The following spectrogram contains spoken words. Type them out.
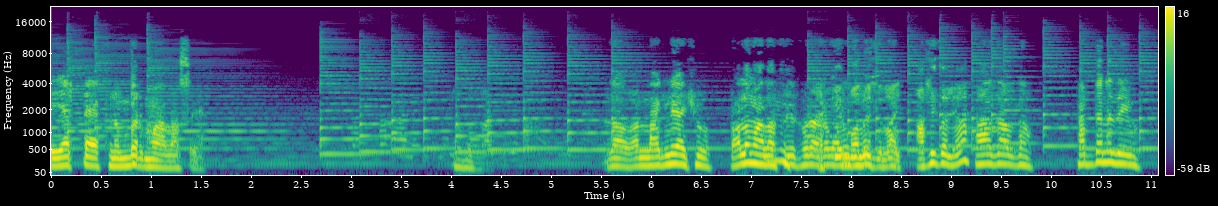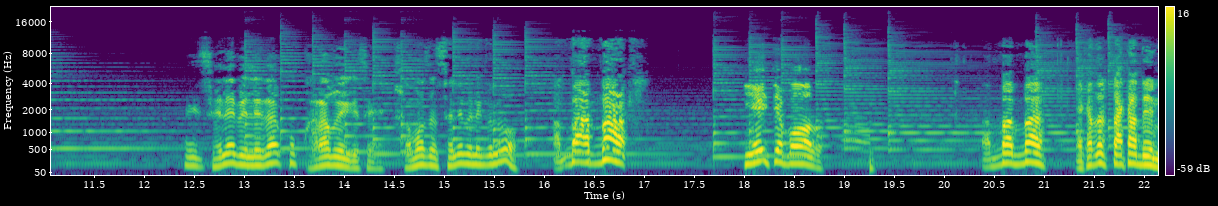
এই একটা এক নম্বর মাল আছে। যাও আর লাগলে আসো। ভালো মাল আছে এরপরে আরও ভালো হয়েছে? ভাই আসি তাহলে হ্যাঁ? হ্যাঁ যাও যাও। সাবধানে যাইও। এই খুব খারাপ হয়ে গেছে। সমাজের ছেলে পেলে গুলো আব্বা আব্বা! কি হয়েছে বল? আব্বা আব্বা এক হাজার টাকা দেন।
